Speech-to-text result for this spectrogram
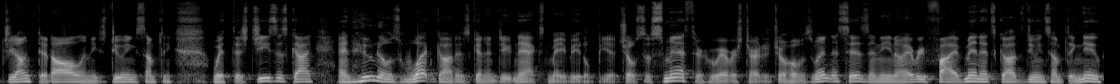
junked it all and he's doing something with this Jesus guy, and who knows what God is going to do next? Maybe it'll be a Joseph Smith or whoever started Jehovah's Witnesses, and you know, every five minutes God's doing something new.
